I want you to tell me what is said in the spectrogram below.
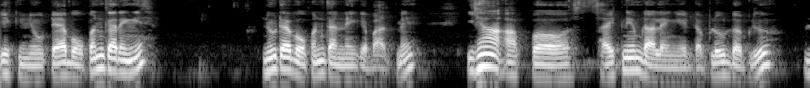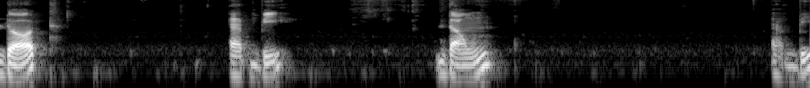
एक न्यू टैब ओपन करेंगे। न्यू टैब ओपन करने के बाद में यहाँ आप साइट नेम डालेंगे W W dot F B down F B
